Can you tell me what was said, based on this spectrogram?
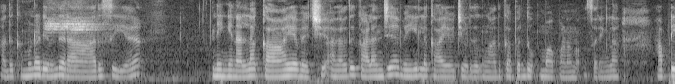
அதுக்கு முன்னாடி வந்து ர அரிசியை நீங்கள் நல்லா காய வச்சு அதாவது களைஞ்சி வெயிலில் காய வச்சு எடுத்துக்கோங்க. அதுக்கப்புறம் வந்து உப்புமா பண்ணணும் சரிங்களா? அப்படி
